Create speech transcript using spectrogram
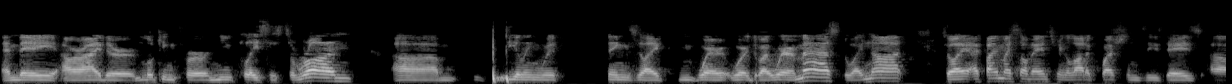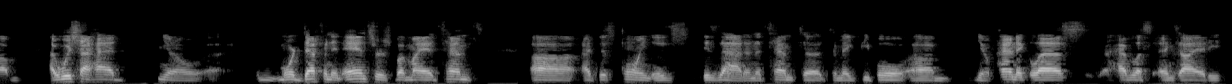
and they are either looking for new places to run, um, dealing with things like where where do I wear a mask? Do I not? So I, I find myself answering a lot of questions these days. Um, I wish I had you know uh, more definite answers, but my attempt uh, at this point is is that an attempt to to make people um, you know panic less, have less anxiety,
